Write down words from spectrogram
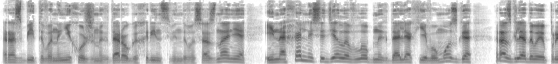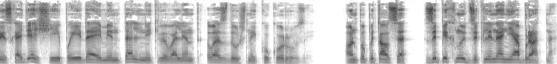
разбитого на нехоженных дорогах Ринсвиндова сознания, и нахально сидело в лобных долях его мозга, разглядывая происходящее и поедая ментальный эквивалент воздушной кукурузы. Он попытался запихнуть заклинание обратно.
